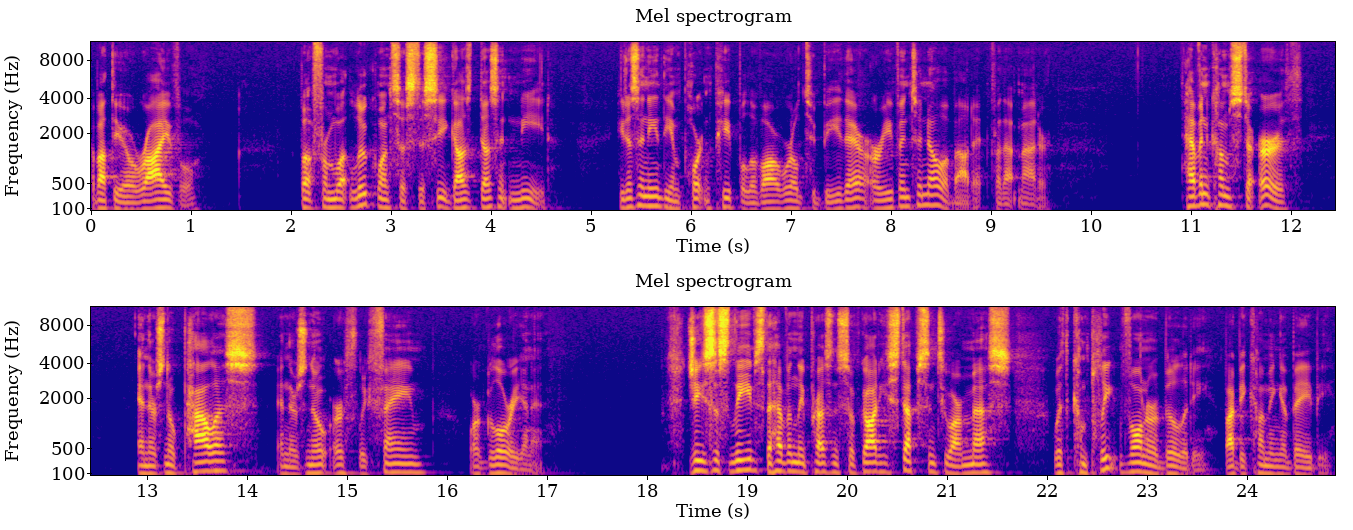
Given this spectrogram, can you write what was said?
about the arrival. But from what Luke wants us to see, God doesn't need he doesn't need the important people of our world to be there or even to know about it, for that matter. Heaven comes to earth, and there's no palace, and there's no earthly fame or glory in it. Jesus leaves the heavenly presence of God. He steps into our mess with complete vulnerability by becoming a baby.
